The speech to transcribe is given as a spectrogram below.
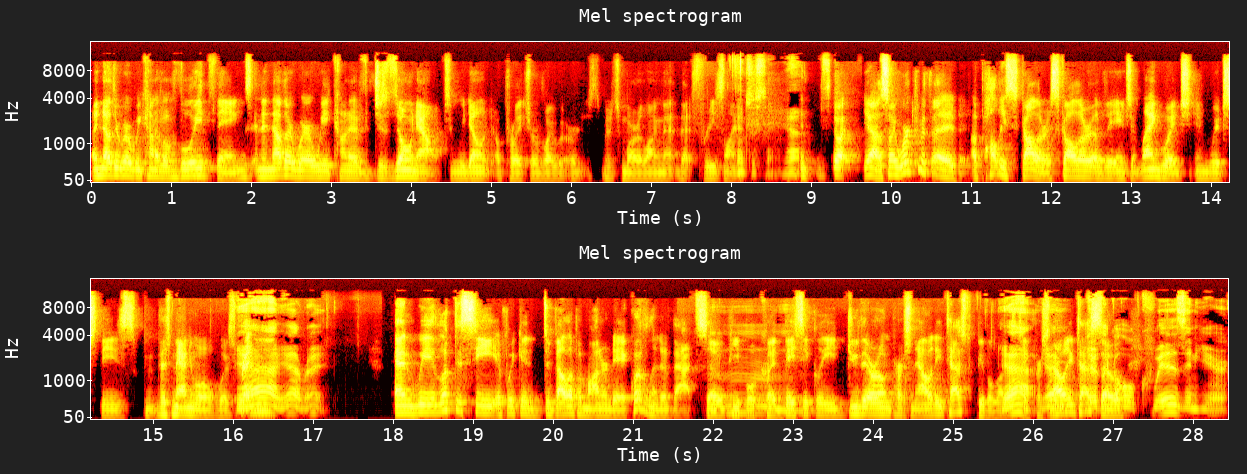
Another where we kind of avoid things, and another where we kind of just zone out and we don't approach or avoid, or it's more along that, that freeze line. Interesting. Yeah. And so yeah, so I worked with a, a Pali scholar, a scholar of the ancient language in which these this manual was written Yeah. Yeah. Right. And we looked to see if we could develop a modern day equivalent of that so people could Mm. basically do their own personality test people love to take personality yeah. tests There's so like a whole quiz in here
